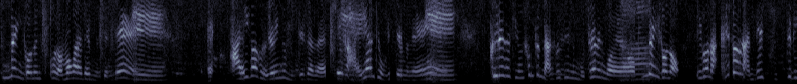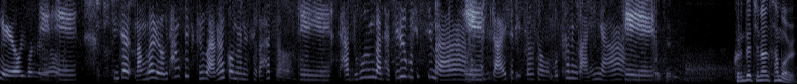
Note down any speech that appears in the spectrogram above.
분명 이거는 짚고 넘어가야 될 문제인데 예. 에, 아이가 걸려 있는 문제잖아요. 피해가 아이한테 오기 때문에 그래서 지금 선뜻 나서지는 못하는 거예요. 아. 분명 이거는 어- 이거는 해서는 안 될 짓들이에요. 이거는. 예, 진짜 막말로 여기 상습 교육 안 할 거면 제가 하죠. 다 누군가 다 찌르고 싶지만 예. 우리 아이들이 있어서 못하는 거 아니냐. 그런데 지난 3월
